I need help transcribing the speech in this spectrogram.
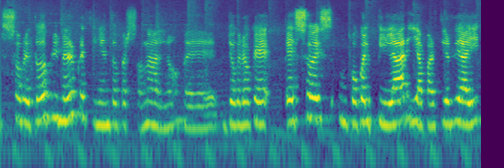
Sobre todo primero el crecimiento personal, ¿no? Eh, yo creo que eso es un poco el pilar y a partir de ahí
